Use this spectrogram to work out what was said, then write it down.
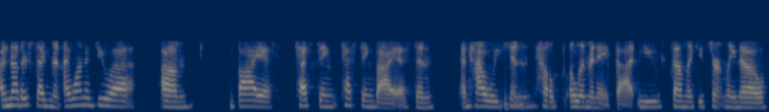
another segment. I want to do a um, bias testing testing bias and and how we can mm-hmm. help eliminate that. You sound like you certainly know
